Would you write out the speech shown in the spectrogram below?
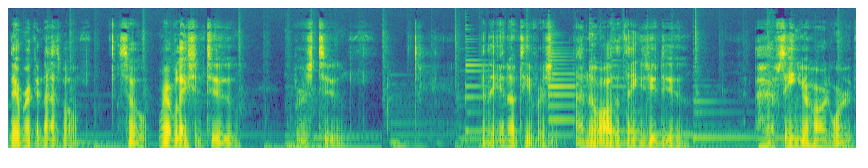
they're recognizable. So, Revelation 2, verse 2, in the NLT version I know all the things you do. I have seen your hard work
